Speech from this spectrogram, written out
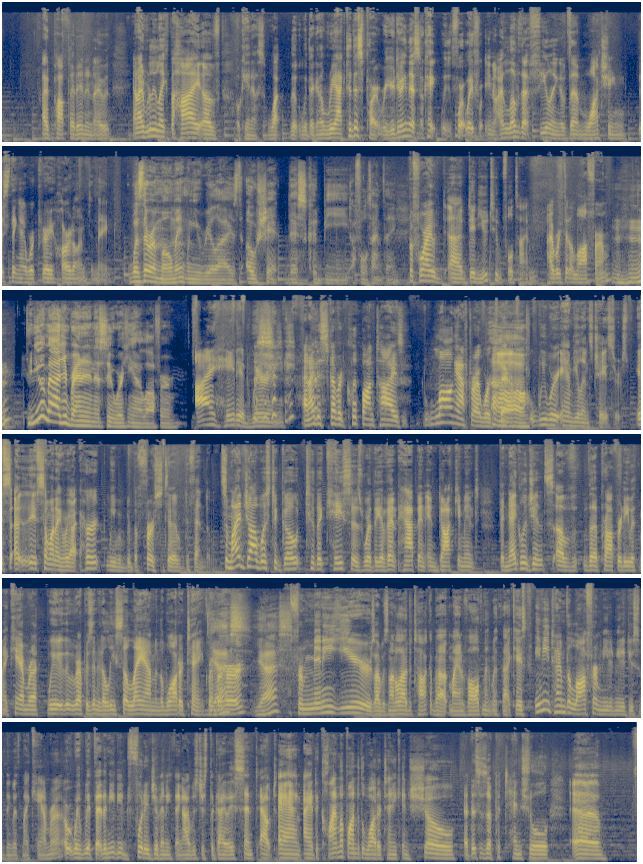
I'd pop that in, and I would. And I really like the high of, okay, now so what? the- They're going to react to this part where you're doing this. Okay, wait for it, wait for it. You know, I love that feeling of them watching this thing I worked very hard on to make. Was there a moment when you realized, oh shit, this could be a full-time thing? Before I uh, did YouTube full time, I worked at a law firm. Can you imagine Brandon in a suit working at a law firm? I hated wearing, and I discovered clip-on ties long after I worked Oh. there. We were ambulance chasers. If uh, if someone ever got hurt, we would be the first to defend them. So my job was to go to the cases where the event happened and document the negligence of the property with my camera. We represented Elisa Lam in the water tank. Remember her? yes. Yes. For many years, I was not allowed to talk about my involvement with that case. Anytime the law firm needed me to do something with my camera or with, with that, they needed footage of anything, I was just the guy they sent out. And I had to climb up onto the water tank and show that this is a potential. Uh,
